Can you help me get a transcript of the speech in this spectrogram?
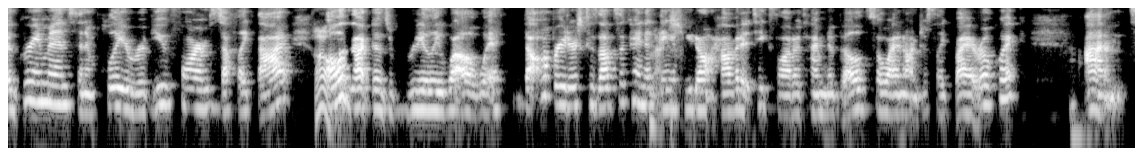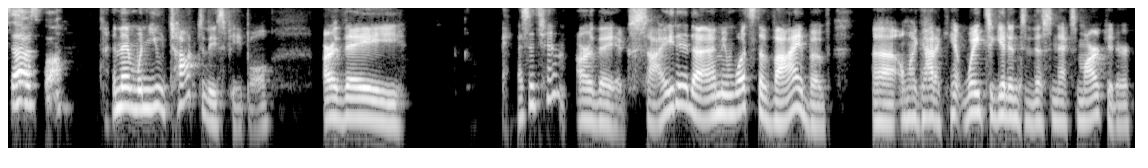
agreements and employee review forms stuff like that oh. all of that does really well with the operators because that's the kind of nice. thing if you don't have it it takes a lot of time to build so why not just like buy it real quick um so that was cool and then when you talk to these people are they hesitant are they excited i mean what's the vibe of uh, oh my god, I can't wait to get into this next market, or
